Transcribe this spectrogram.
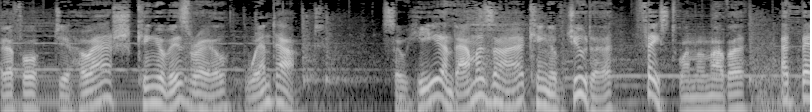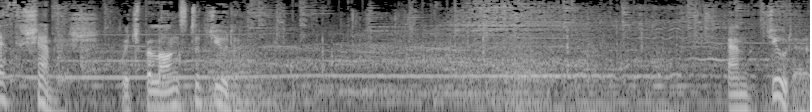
Therefore Jehoash, king of Israel, went out. So he and Amaziah, king of Judah, faced one another at Beth Shemesh, which belongs to Judah. And Judah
